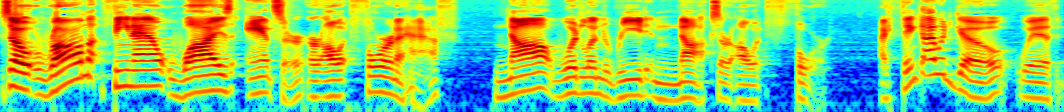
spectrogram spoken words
So Rahm, Finau, Wise, Ancer are all at four and a half. Na, Woodland, Reed, and Knox are all at four. I think I would go with.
